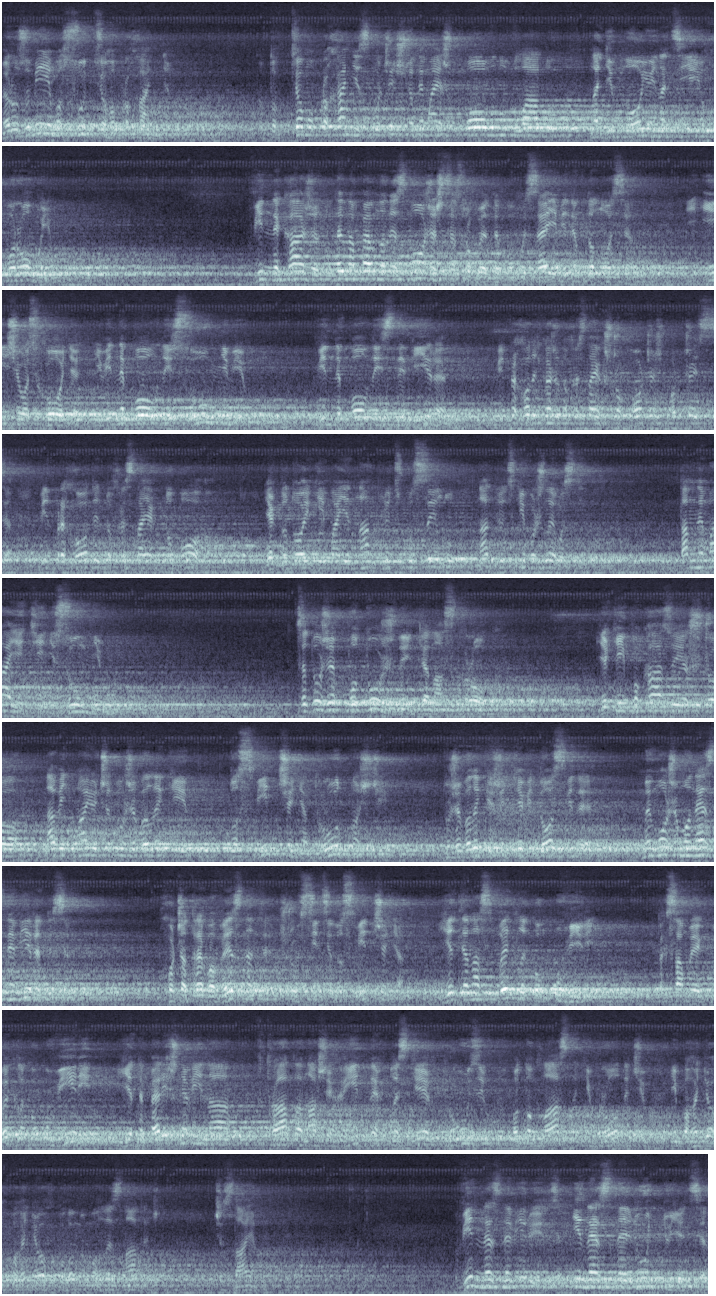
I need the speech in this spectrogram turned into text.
Ми розуміємо суть цього прохання. Тобто в цьому проханні звучить, що ти маєш повну владу наді мною і над цією хворобою. Він не каже, ну ти напевно не зможеш це зробити, бо Мойсеєві не вдалося. І інші ось ходять. І він не повний сумнівів, він не повний зневіри. Він приходить, каже до Христа, якщо хочеш, очисься. Він приходить до Христа як до Бога, як до того, який має надлюдську силу, надлюдські можливості. Там немає тіні сумніву. Це дуже потужний для нас крок, який показує, що навіть маючи дуже великі досвідчення, труднощі, дуже великі життєві досвіди, ми можемо не зневіритися. Хоча треба визнати, що всі ці досвідчення є для нас викликом у вірі. Так само, як викликом у вірі є теперішня війна, втрата наших рідних, близьких, друзів, однокласників, родичів і багатьох-багатьох, кого ми могли знати чи, знаємо. Він не зневірюється і не знелюднюється.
